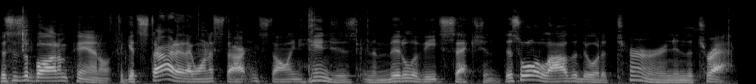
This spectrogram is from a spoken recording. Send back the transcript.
This is the bottom panel. To get started, I want to start installing hinges in the middle of each section. This will allow the door to turn in the track.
